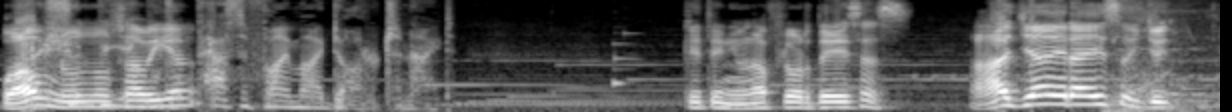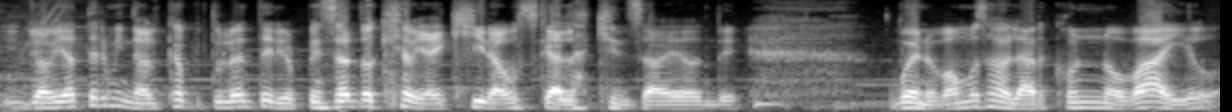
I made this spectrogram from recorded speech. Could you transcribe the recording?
Wow, no, no sabía que tenía una flor de esas. Ah, ya era eso. Yo, yo había terminado el capítulo anterior pensando que había que ir a buscarla, quién sabe dónde. Bueno, vamos a hablar con Novile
